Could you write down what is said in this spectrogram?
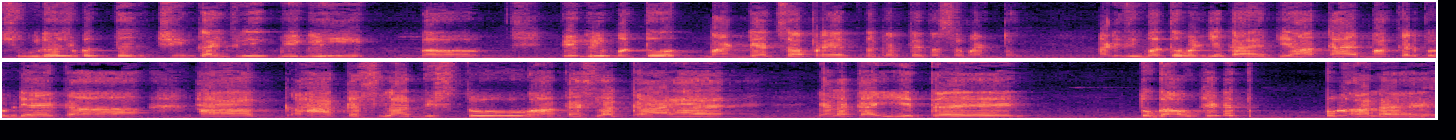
सूरज बद्दलची काहीतरी एक वेगळी वेगळी मतं मांडण्याचा प्रयत्न करतायत असं वाटतं. आणि ती मतं म्हणजे काय? की हा काय माकडतोंडी आहे का? हा हा कसला दिसतो? हा कसला काळा आहे? याला काय येतंय? तो गावखेड्यातून आलाय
